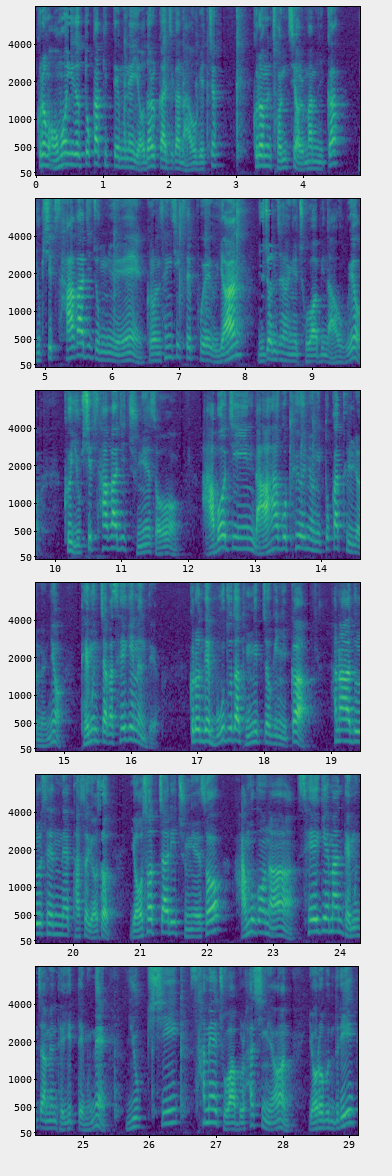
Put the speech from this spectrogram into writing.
그럼 어머니도 똑같기 때문에 8가지가 나오겠죠? 그러면 전체 얼마입니까? 64가지 종류의 그런 생식세포에 의한 유전자형의 조합이 나오고요. 그 64가지 중에서 아버지인 나하고 표현형이 똑같으려면요. 대문자가 3개면 돼요. 그런데 모두 다 독립적이니까 하나, 둘, 셋, 넷, 다섯, 여섯 여섯 자리 중에서 아무거나 3개만 대문자면 되기 때문에 6시 3의 조합을 하시면 여러분들이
